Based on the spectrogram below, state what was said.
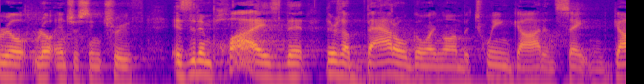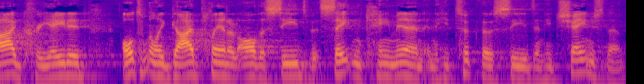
real, real interesting truth is it implies that there's a battle going on between God and Satan. God created ultimately God planted all the seeds, but Satan came in and he took those seeds and he changed them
